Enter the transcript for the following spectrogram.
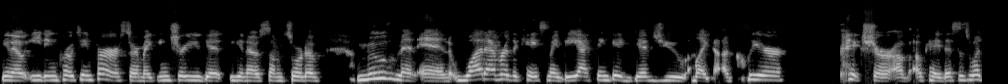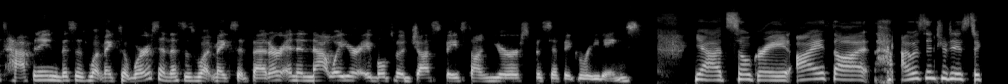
You know, eating protein first or making sure you get, you know, some sort of movement in, whatever the case may be. I think it gives you like a clear picture of okay this is what's happening this is what makes it worse and this is what makes it better. And then that way you're able to adjust based on your specific readings. Yeah it's so great. I thought i was introduced to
